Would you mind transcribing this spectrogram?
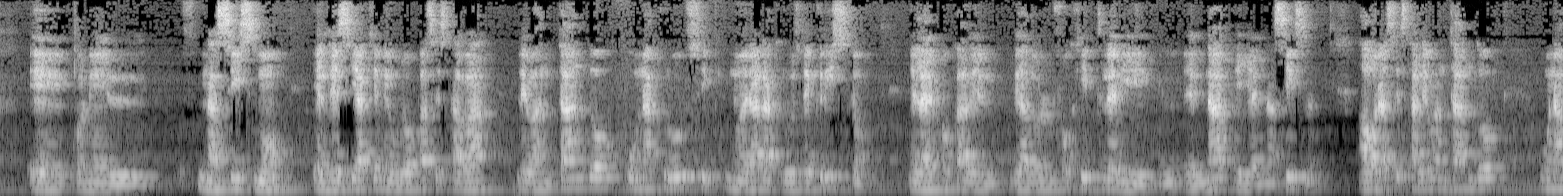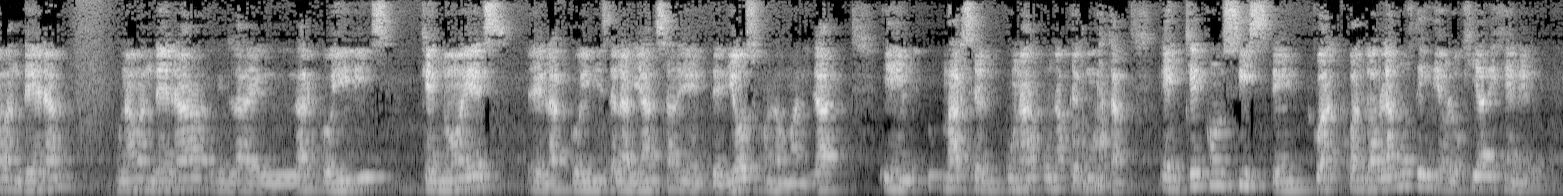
con el nazismo, él decía que en Europa se estaba levantando una cruz y no era la cruz de Cristo en la época de Adolfo Hitler y el, el nazismo. Ahora se está levantando una bandera, una bandera, la, el arco iris, que no es el arco iris de la alianza de, Dios con la humanidad. Y Marcel, una, una pregunta: ¿en qué consiste cuando hablamos de ideología de género?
